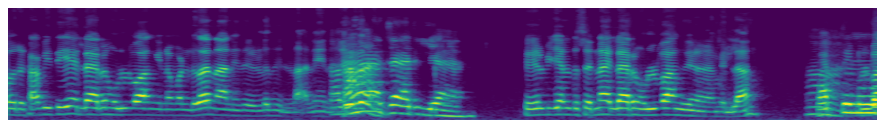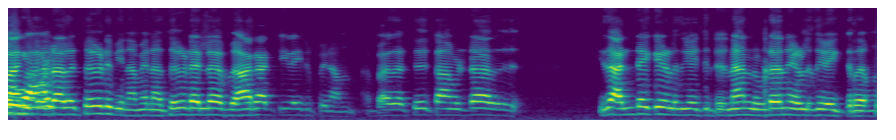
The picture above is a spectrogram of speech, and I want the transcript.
ஒரு கவிதையை எல்லாரும் உள்வாங்கினவன் தான் நான் இது எழுதினானே கேள்வி என்று சொன்னா எல்லாரும் உள்வாங்கினோம் இல்ல பத்து நூறு உள்வாங்கி வாய்- கொண்டு அதை தேடுவின். நம்ம நான் தேடல ஆராய்ச்சியில இருப்பினோம் அப்ப அதை கேட்காம விட்டா அது இது அண்டைக்கு எழுதி வச்சுட்டு நான் உடனே எழுதி வைக்கிறேன்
